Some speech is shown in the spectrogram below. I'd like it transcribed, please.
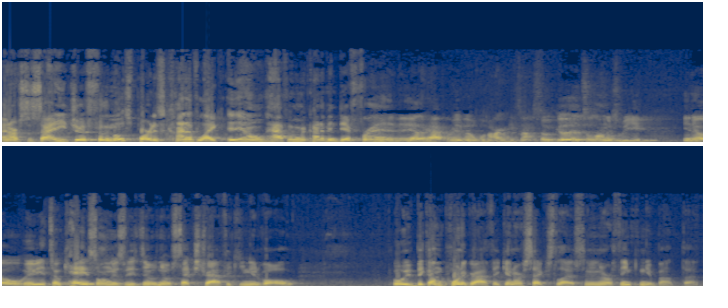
And our society, just for the most part, is kind of like, you know, half of them are kind of indifferent, and the other half are maybe pornography's not so good, so long as we, you know, maybe it's okay so long as there's no, no sex trafficking involved. But we've become pornographic in our sex lives and in our thinking about that.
